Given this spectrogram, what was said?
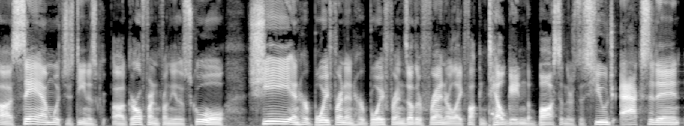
uh, Sam, which is Deena's uh, girlfriend from the other school, she and her boyfriend and her boyfriend's other friend are like fucking tailgating the bus, and there's this huge accident.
